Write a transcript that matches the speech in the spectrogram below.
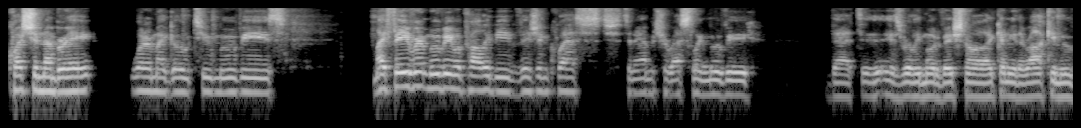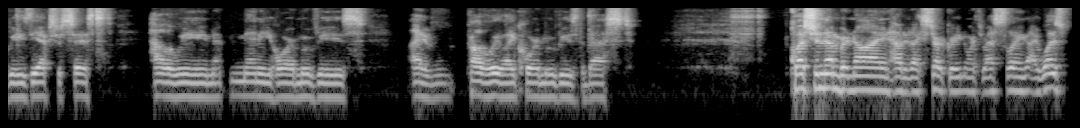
Question number 8 what are my go-to movies my favorite movie would probably be Vision Quest. It's an amateur wrestling movie that is really motivational, like any of the Rocky movies, The Exorcist, Halloween, many horror movies. I probably like horror movies the best. Question number nine How did I start Great North Wrestling? I was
